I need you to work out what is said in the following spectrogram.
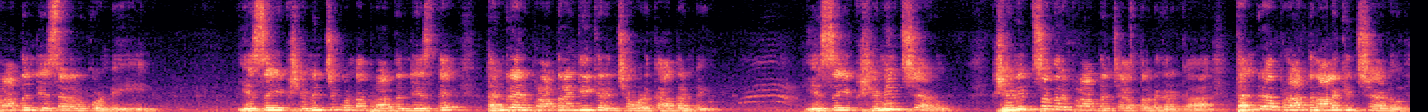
ప్రార్థన చేశాడు అనుకోండి ఏసై క్షమించకుండా ప్రార్థన చేస్తే తండ్రి ఆయన ప్రార్థన అంగీకరించేవాడు కాదండి. ఏసయ్య క్షమించాడు. క్షమించమని ప్రార్థన చేస్తాడు కనుక తండ్రి ఆ ప్రార్థన ఆలకించాడు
